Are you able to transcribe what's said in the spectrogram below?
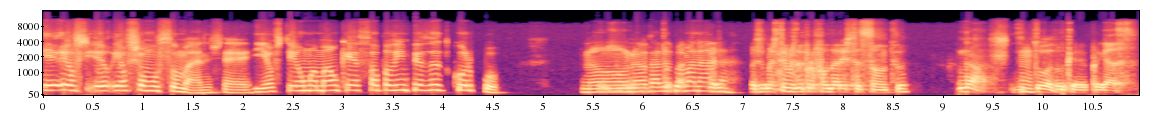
eles, eles são muçulmanos né? e eles têm uma mão que é só para limpeza de corpo. Não, não é usada para nada. Mas, mas temos de aprofundar este assunto. Não, de todo. ok, obrigado.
